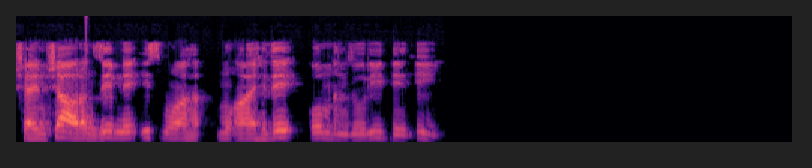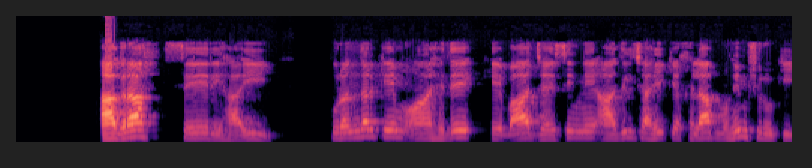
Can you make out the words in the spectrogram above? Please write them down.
शहनशाह औरंगज़ेब ने इस मुआहिदे को मंजूरी दे दी। आगरा से रिहाई। पुरंदर के मुआहिदे के बाद जयसिंह ने आदिल शाही के खिलाफ मुहिम शुरू की।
